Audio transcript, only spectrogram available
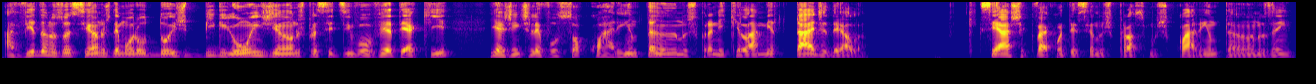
A vida nos oceanos demorou 2 bilhões de anos para se desenvolver até aqui e a gente levou só 40 anos para aniquilar metade dela. O que, que você acha que vai acontecer nos próximos 40 anos, hein?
